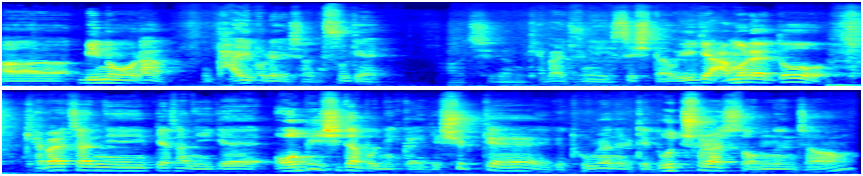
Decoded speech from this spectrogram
어, 민호랑 바이브레이션 두 개. 어, 지금 개발 중에 있으시다고 이게 아무래도 개발자님께서는 이게 업이시다 보니까 이게 쉽게 이게 도면을 이렇게 노출할 수 없는 점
